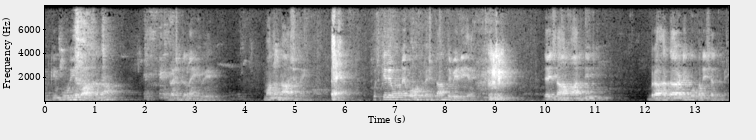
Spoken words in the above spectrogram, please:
उनकी पूरी वासना नष्ट नहीं हुई मन नाश नहीं। उसके लिए उन्होंने बहुत दृष्टांत भी दिए। जैसा मान लीजिए बृहदारण्य उपनिषद में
